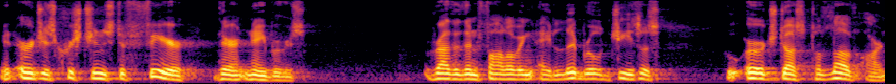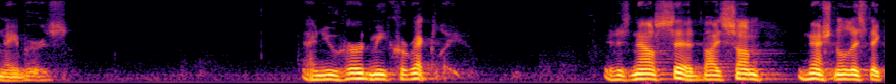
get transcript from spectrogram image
It urges Christians to fear their neighbors rather than following a liberal Jesus who urged us to love our neighbors. And you heard me correctly. It is now said by some nationalistic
